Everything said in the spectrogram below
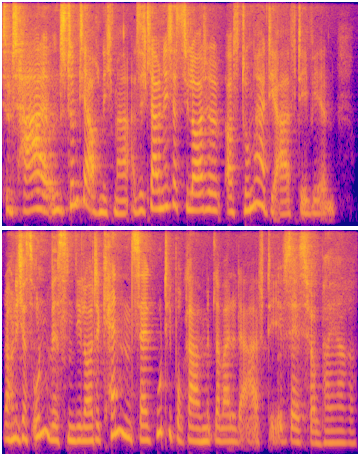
Total. Und es stimmt ja auch nicht mal. Also ich glaube nicht, dass die Leute aus Dummheit die AfD wählen. Und auch nicht aus Unwissen. Die Leute kennen sehr gut die Programme mittlerweile der AfD. Gibt es ja jetzt schon ein paar Jahre.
